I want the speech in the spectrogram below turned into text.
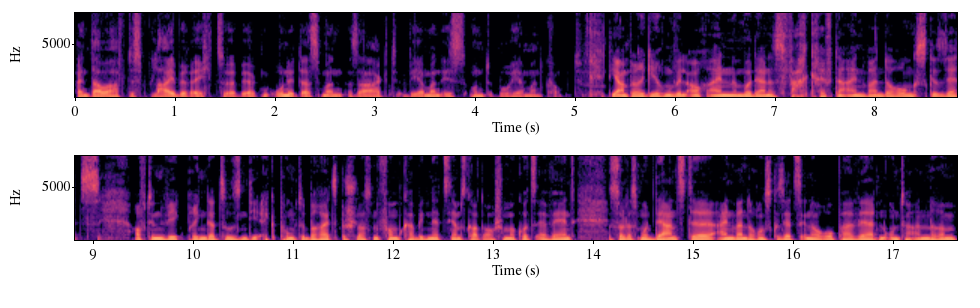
ein dauerhaftes Bleiberecht zu erwirken, ohne dass man sagt, wer man ist und woher man kommt. Die Ampelregierung will auch ein modernes Fachkräfteeinwanderungsgesetz auf den Weg bringen. Dazu sind die Eckpunkte bereits beschlossen vom Kabinett. Sie haben es gerade auch schon mal kurz erwähnt. Es soll das modernste Einwanderungsgesetz in Europa werden, unter anderem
